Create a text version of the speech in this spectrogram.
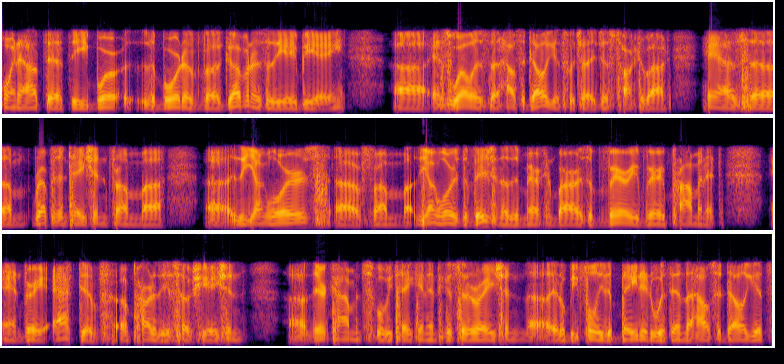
point out that the board the board of uh, governors of the ABA uh, as well as the House of Delegates, which I just talked about, has um, representation from uh, uh, the young lawyers, uh, from the Young Lawyers Division of the American Bar is a very, very prominent and very active uh, part of the association. Uh, their comments will be taken into consideration. It'll be fully debated within the House of Delegates.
